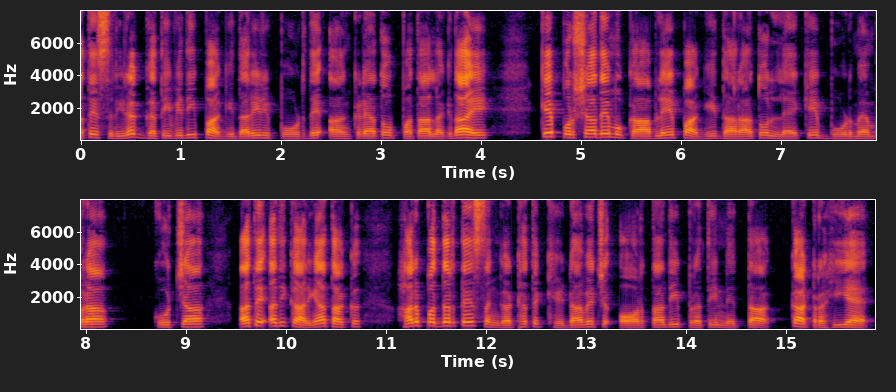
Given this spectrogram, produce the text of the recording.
ਅਤੇ ਸਰੀਰਕ ਗਤੀਵਿਧੀ ਭਾਗੀਦਾਰੀ ਰਿਪੋਰਟ ਦੇ ਅੰਕੜਿਆਂ ਤੋਂ ਪਤਾ ਲੱਗਦਾ ਹੈ ਕਿ ਪੁਰਸ਼ਾਂ ਦੇ ਮੁਕਾਬਲੇ ਭਾਗੀਦਾਰਾਂ ਤੋਂ ਲੈ ਕੇ ਬੋਰਡ ਮੈਂਬਰਾਂ, ਕੋਚਾਂ ਅਤੇ ਅਧਿਕਾਰੀਆਂ ਤੱਕ ਹਰ ਪੱਧਰ ਤੇ ਸੰਗਠਿਤ ਖੇਡਾਂ ਵਿੱਚ ਔਰਤਾਂ ਦੀ ਪ੍ਰਤੀਨਿਧਤਾ ਘਟ ਰਹੀ ਹੈ।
